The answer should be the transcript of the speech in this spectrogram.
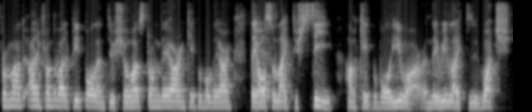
from in front of other people and to show how strong they are and capable they are. They Yeah. also like to see how capable you are, and they really like to watch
